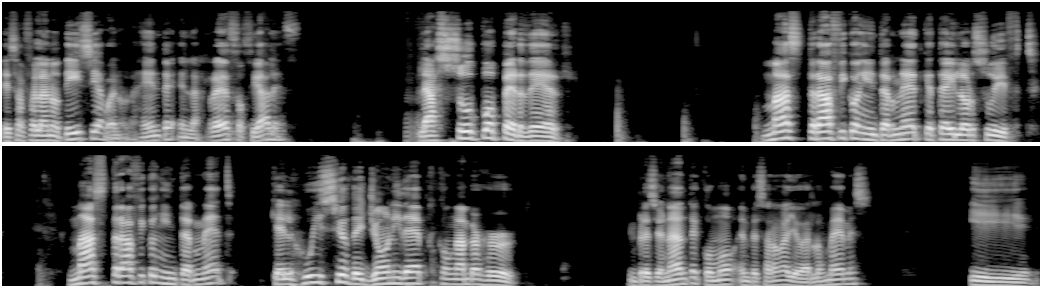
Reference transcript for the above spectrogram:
Esa fue la noticia, bueno, la gente en las redes sociales la supo perder. Más tráfico en Internet que Taylor Swift. Más tráfico en Internet que el juicio de Johnny Depp con Amber Heard. Impresionante cómo empezaron a llevar los memes. Y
